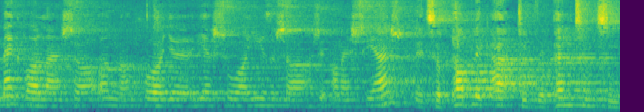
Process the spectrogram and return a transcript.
megvallása annak, hogy Yeshua, Jézus a, a messiás. It's a public act of repentance and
